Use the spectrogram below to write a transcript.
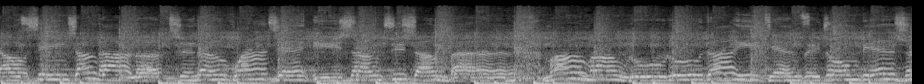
小心长大了，只能换件衣裳去上班。忙忙碌碌的一天，最终变成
